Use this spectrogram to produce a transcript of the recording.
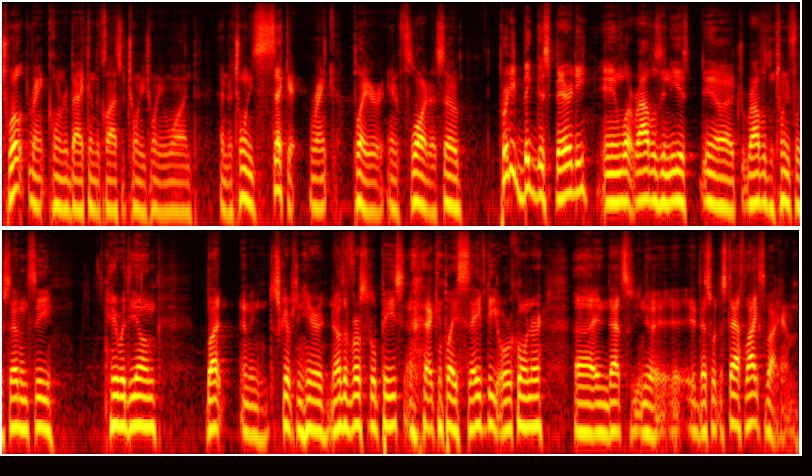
12th ranked cornerback in the class of 2021, and the 22nd ranked player in Florida. So, pretty big disparity in what rivals in ES, uh, rivals in 24 7 see here with Young. But I mean, description here, another versatile piece that can play safety or corner, uh, and that's you know that's what the staff likes about him.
